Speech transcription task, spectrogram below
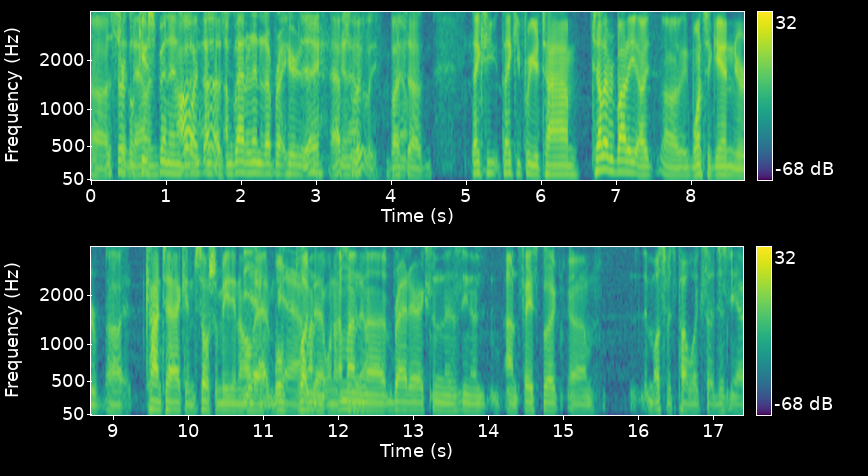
uh, the circle keeps and- spinning. Oh, it I'm, I'm- does. I'm, glad it ended up right here today. you know? absolutely. But Yeah. uh, thank you, thank you for your time. Tell everybody uh, uh, once again your uh, contact and social media and all Yeah, that. And we'll yeah, plug I'm that on, when I I'm send on it out. Uh, Brad Erickson is you know on Facebook. Um, most of it's public, so just yeah,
